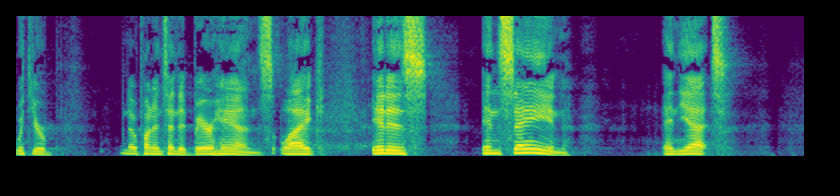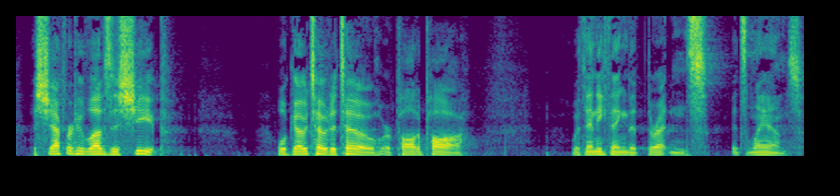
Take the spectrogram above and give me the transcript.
with your, no pun intended, bare hands. Like, it is insane. And yet, the shepherd who loves his sheep will go toe to toe or paw to paw with anything that threatens its lambs.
